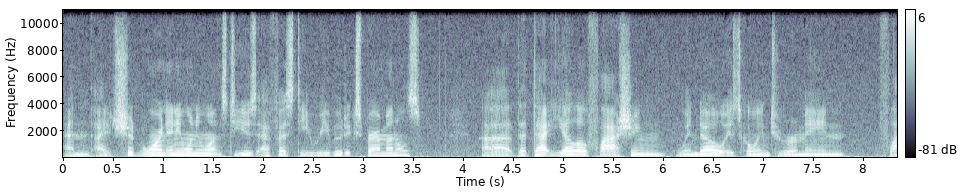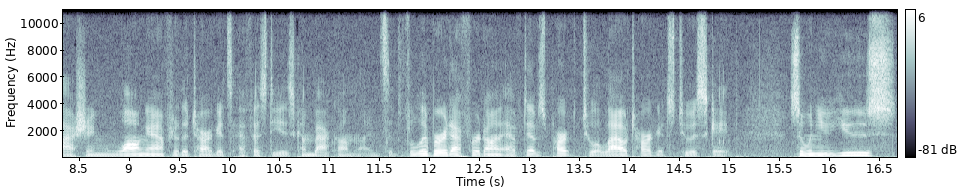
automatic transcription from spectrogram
And I should warn anyone who wants to use FSD reboot experimentals uh, that that yellow flashing window is going to remain flashing long after the target's FSD has come back online. It's a deliberate effort on FDev's part to allow targets to escape. So when you use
